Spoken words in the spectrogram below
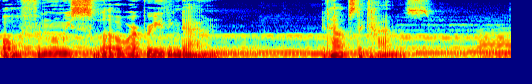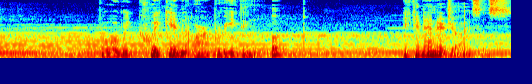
Often, when we slow our breathing down, it helps to calm us. But when we quicken our breathing up, it can energize us.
